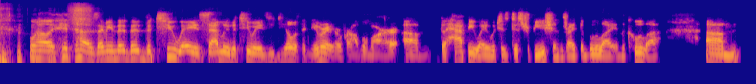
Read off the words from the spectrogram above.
well, it does. I mean, the, the, the two ways, sadly, the two ways you deal with the numerator problem are um, the happy way, which is distributions, right? The bula and the kula, um,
